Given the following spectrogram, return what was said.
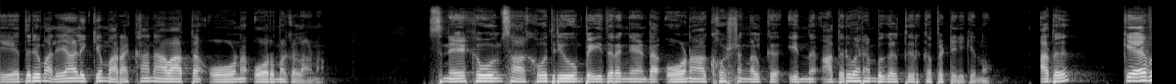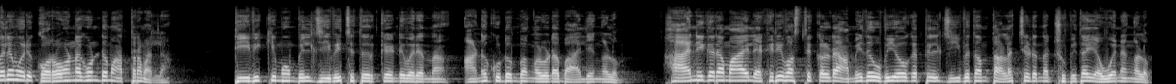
ഏതൊരു മലയാളിക്കും മറക്കാനാവാത്ത ഓണ ഓർമ്മകളാണ്. സ്നേഹവും സാഹോദര്യവും പെയ്തിറങ്ങേണ്ട ഓണാഘോഷങ്ങൾക്ക് ഇന്ന് അതിർവരമ്പുകൾ തീർക്കപ്പെട്ടിരിക്കുന്നു. അത് കേവലം ഒരു കൊറോണ കൊണ്ട് മാത്രമല്ല ടി വിക്ക് മുമ്പിൽ ജീവിച്ചു തീർക്കേണ്ടി വരുന്ന അണുകുടുംബങ്ങളുടെ ബാല്യങ്ങളും ഹാനികരമായ ലഹരി വസ്തുക്കളുടെ അമിത ഉപയോഗത്തിൽ ജീവിതം തളച്ചിടുന്ന ക്ഷുഭിത യൗവനങ്ങളും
